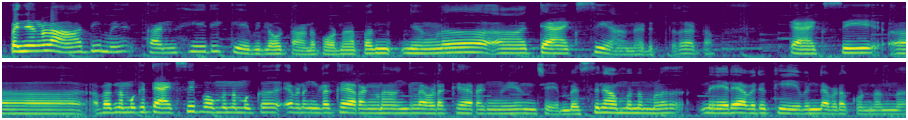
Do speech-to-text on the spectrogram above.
ഇപ്പം ഞങ്ങൾ ആദ്യമേ കൻഹേരി കേവിലോട്ടാണ് പോകുന്നത്. അപ്പം ഞങ്ങൾ ടാക്സിയാണ് എടുത്തത് കേട്ടോ. ടാക്സി അപ്പം നമുക്ക് ടാക്സി പോകുമ്പോൾ നമുക്ക് എവിടെങ്കിലൊക്കെ ഇറങ്ങണമെങ്കിൽ അവിടെയൊക്കെ ഇറങ്ങുകയും ചെയ്യും. ബസ്സിനാകുമ്പോൾ നമ്മൾ നേരെ അവർ കേവിന്റെ അവിടെ കൊണ്ടുവന്ന്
